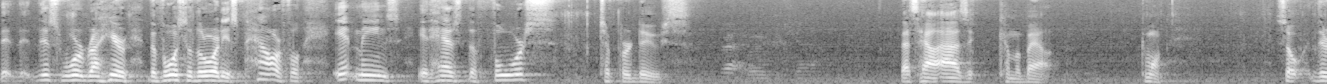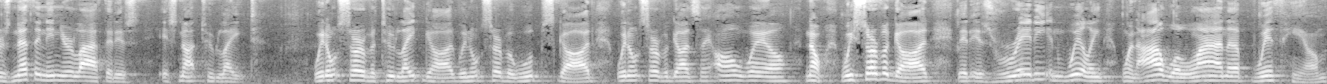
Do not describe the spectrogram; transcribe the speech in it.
th- th- this word right here, the voice of the Lord is powerful. It means it has the force to produce. That's how Isaac come about. Come on. So, there's nothing in your life that is, it's not too late. We don't serve a too late God. We don't serve a whoops God. We don't serve a God saying, oh, well. No, we serve a God that is ready and willing when I will line up with Him,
